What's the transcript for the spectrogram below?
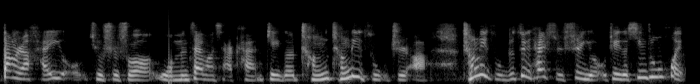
当然还有就是说，我们再往下看这个成成立组织啊，成立组织最开始是有这个兴中会，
